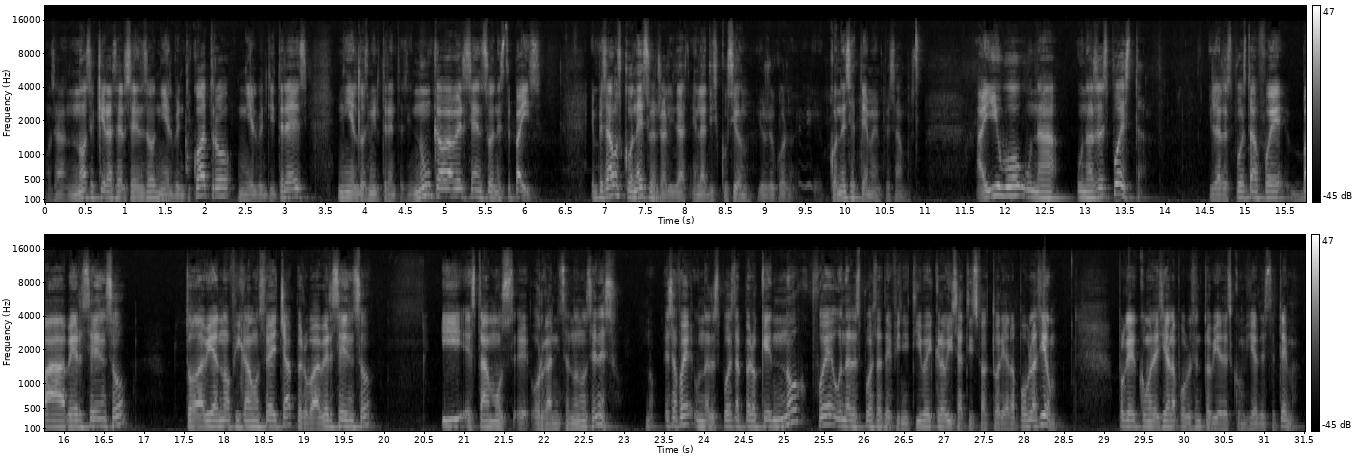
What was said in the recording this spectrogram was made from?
O sea, no se quiere hacer censo ni el 24, ni el 23, ni el 2030. Nunca va a haber censo en este país. Empezamos con eso en realidad, en la discusión, yo recuerdo. Con ese tema empezamos. Ahí hubo una, una respuesta y la respuesta fue, va a haber censo, todavía no fijamos fecha, pero va a haber censo y estamos eh, organizándonos en eso. ¿No? Esa fue una respuesta, pero que no fue una respuesta definitiva y creo y satisfactoria a la población, porque como decía, la población todavía desconfía de este tema.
